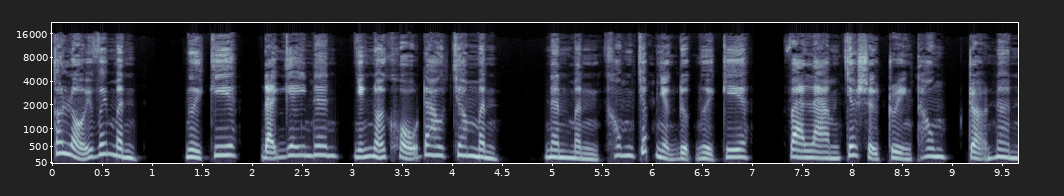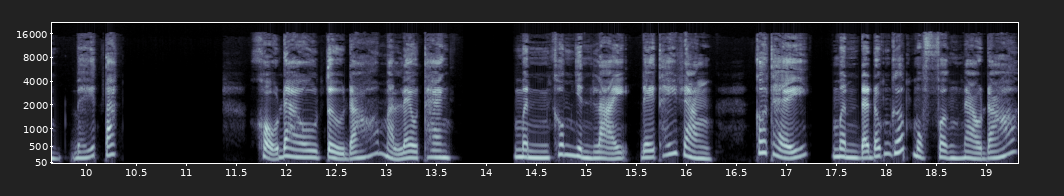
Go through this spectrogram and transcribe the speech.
có lỗi với mình, người kia đã gây nên những nỗi khổ đau cho mình nên mình không chấp nhận được người kia và làm cho sự truyền thông trở nên bế tắc. Khổ đau từ đó mà leo thang. Mình không nhìn lại để thấy rằng có thể mình đã đóng góp một phần nào đó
